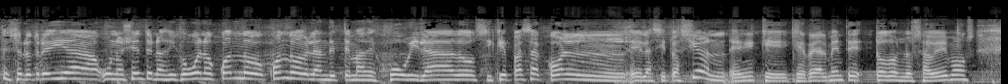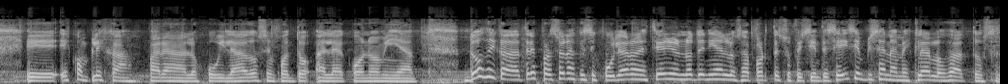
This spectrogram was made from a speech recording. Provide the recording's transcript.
El otro día un oyente nos dijo, bueno, ¿cuándo, ¿cuándo hablan de temas de jubilados y qué pasa con eh, la situación? Eh, que, que, realmente todos lo sabemos, eh, es compleja para los jubilados en cuanto a la economía. Dos de cada tres personas que se jubilaron este año no tenían los aportes suficientes y ahí se empiezan a mezclar los datos.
